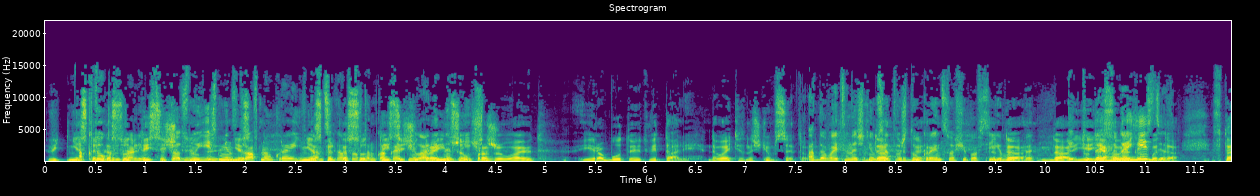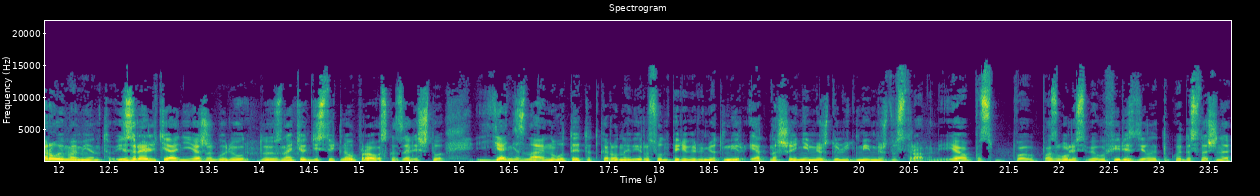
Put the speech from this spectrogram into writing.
Ведь несколько а сот тысяч... Ситуацию? Ну, есть Минздрав на Украине, Несколько концов, сот тысяч украинцев проживают и работают в Италии. Давайте начнем с этого. А давайте начнем да, с этого, что да, украинцы вообще по всей Европе да, да, туда, я, говорю, ездят? Как бы, да. Второй момент. Израильтяне, я же говорю, вот, знаете, вот действительно управо сказали, что я не знаю, но вот этот коронавирус, он перевернет мир и отношения между людьми, между странами. Я пос- позволю себе в эфире сделать такое достаточно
